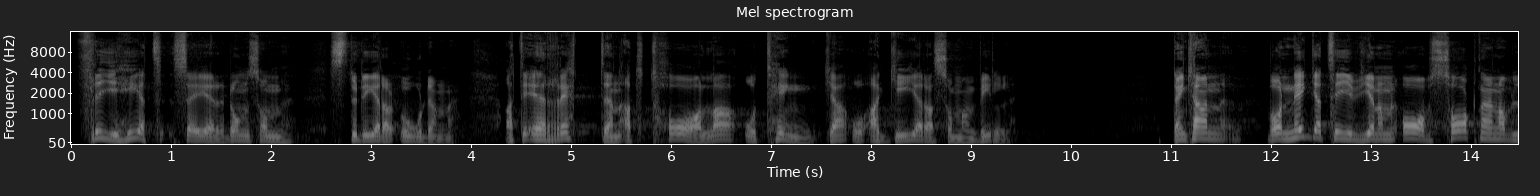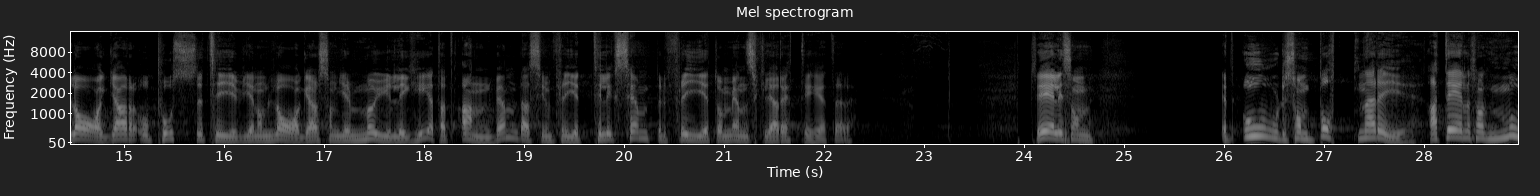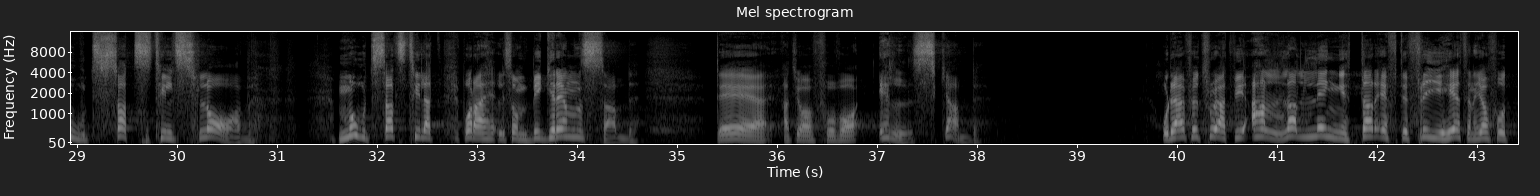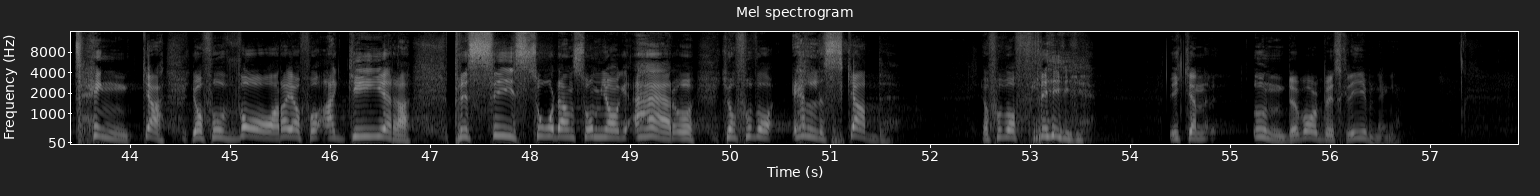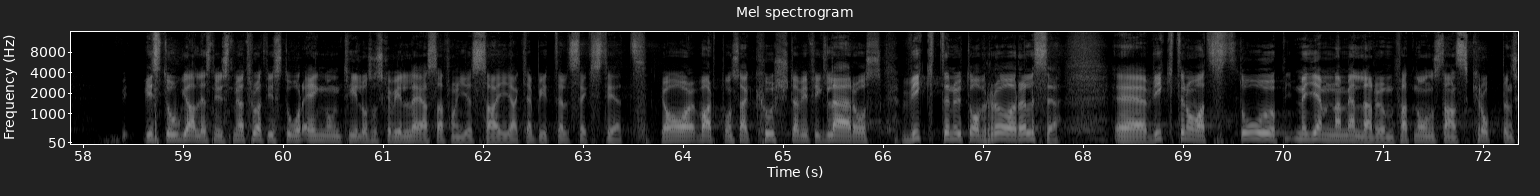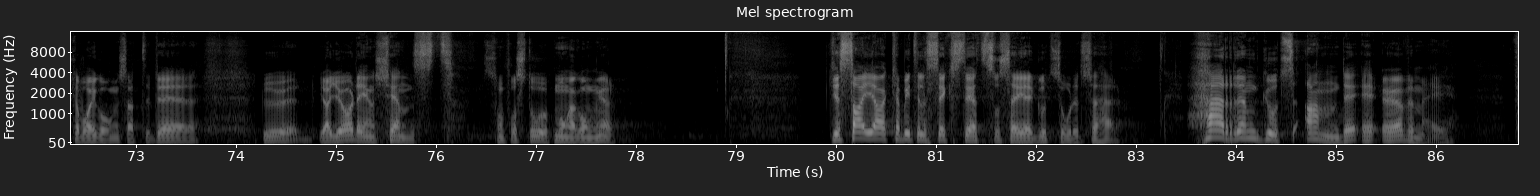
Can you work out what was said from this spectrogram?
Frihet säger de som studerar orden, att det är rätten att tala och tänka och agera som man vill. Den kan var negativ genom avsaknaden av lagar och positiv genom lagar som ger möjlighet att använda sin frihet. Till exempel frihet och mänskliga rättigheter. Det är liksom ett ord som bottnar i att det är liksom en motsats till slav. Motsats till att vara liksom begränsad. Det är att jag får vara älskad. Och därför tror jag att vi alla längtar efter friheten. Jag får tänka, jag får vara, jag får agera precis sådan som jag är. Och jag får vara älskad. Jag får vara fri. Vilken underbar beskrivning. Vi stod alldeles nyss, men jag tror att vi står en gång till och så ska vi läsa från Jesaja kapitel 61. Jag har varit på en sån här kurs där vi fick lära oss vikten av rörelse. Eh, vikten av att stå upp med jämna mellanrum för att någonstans kroppen ska vara igång. Så att det, du, jag gör dig en tjänst som får stå upp många gånger. Jesaja kapitel 61 så säger Guds ordet så här. Herren Guds ande är över mig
